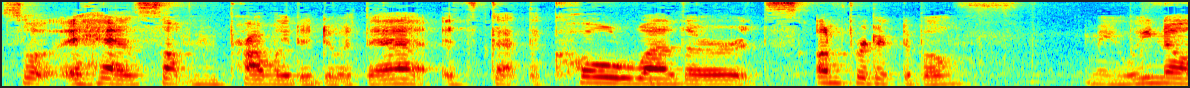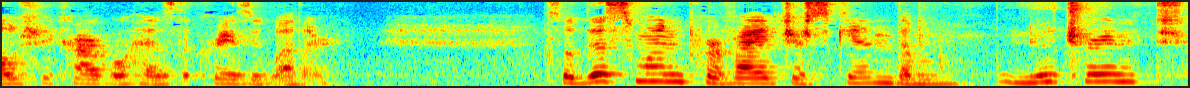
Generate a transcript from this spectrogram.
So it has something probably to do with that. It's got the cold weather. It's unpredictable. I mean, we know Chicago has the crazy weather. So this one provides your skin the nutrient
